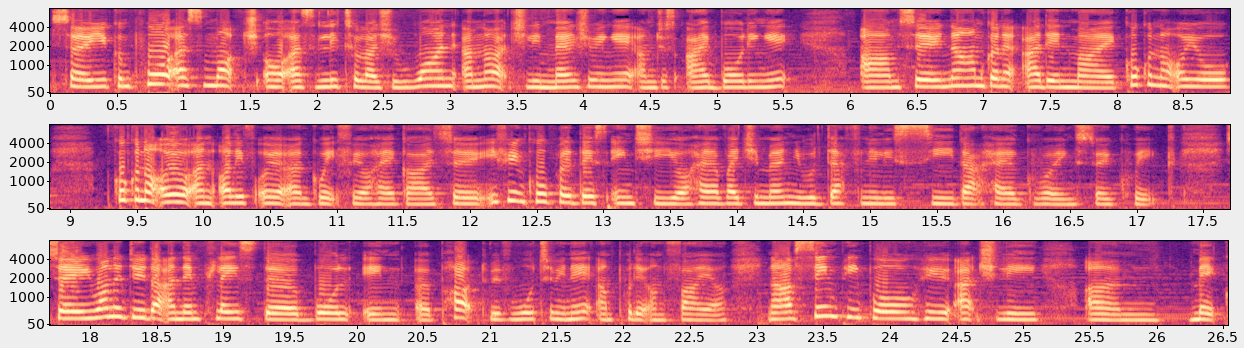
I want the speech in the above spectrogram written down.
So you can pour as much or as little as you want. I'm not actually measuring it. I'm just eyeballing it. Um so now i'm gonna add in my coconut oil coconut oil and olive oil are great for your hair guys. So if you incorporate this into your hair regimen you will definitely see that hair growing so quick. So you want to do that and then place the ball in a pot with water in it and put it on fire. Now i've seen people who actually um, make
